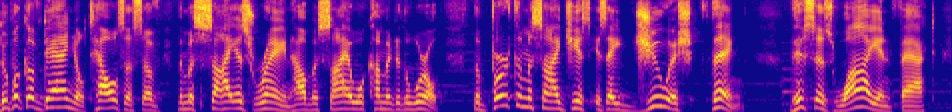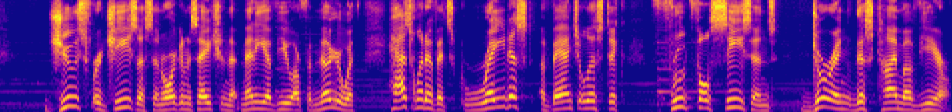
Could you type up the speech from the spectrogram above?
The book of Daniel tells us of the Messiah's reign, how Messiah will come into the world. The birth of Messiah Jesus is a Jewish thing. This is why, in fact, Jews for Jesus, an organization that many of you are familiar with, has one of its greatest evangelistic, fruitful seasons during this time of year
